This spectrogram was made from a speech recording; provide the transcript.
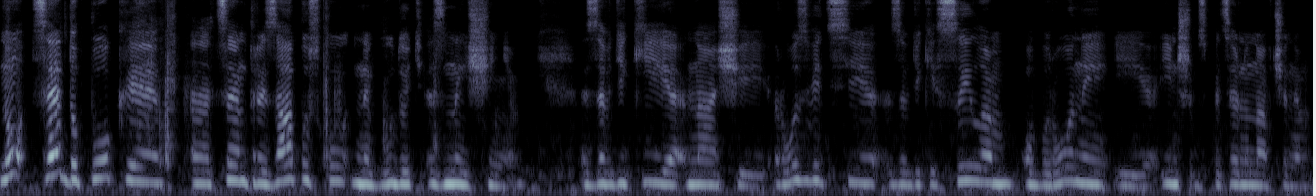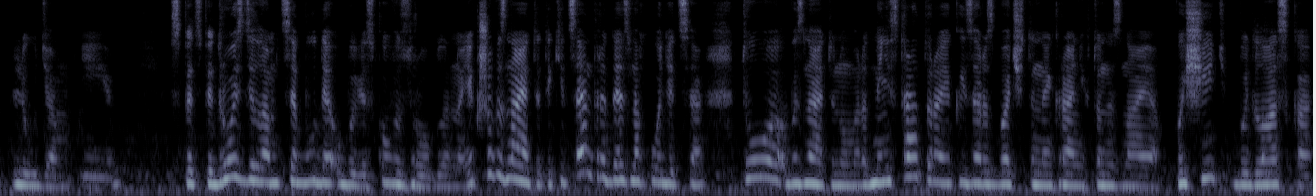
Ну, це допоки е, центри запуску не будуть знищені. Завдяки нашій розвідці, завдяки силам оборони і іншим спеціально навченим людям і спецпідрозділам, це буде обов'язково зроблено. Якщо ви знаєте такі центри, де знаходяться, то ви знаєте номер адміністратора, який зараз бачите на екрані. Хто не знає, пишіть, будь ласка,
